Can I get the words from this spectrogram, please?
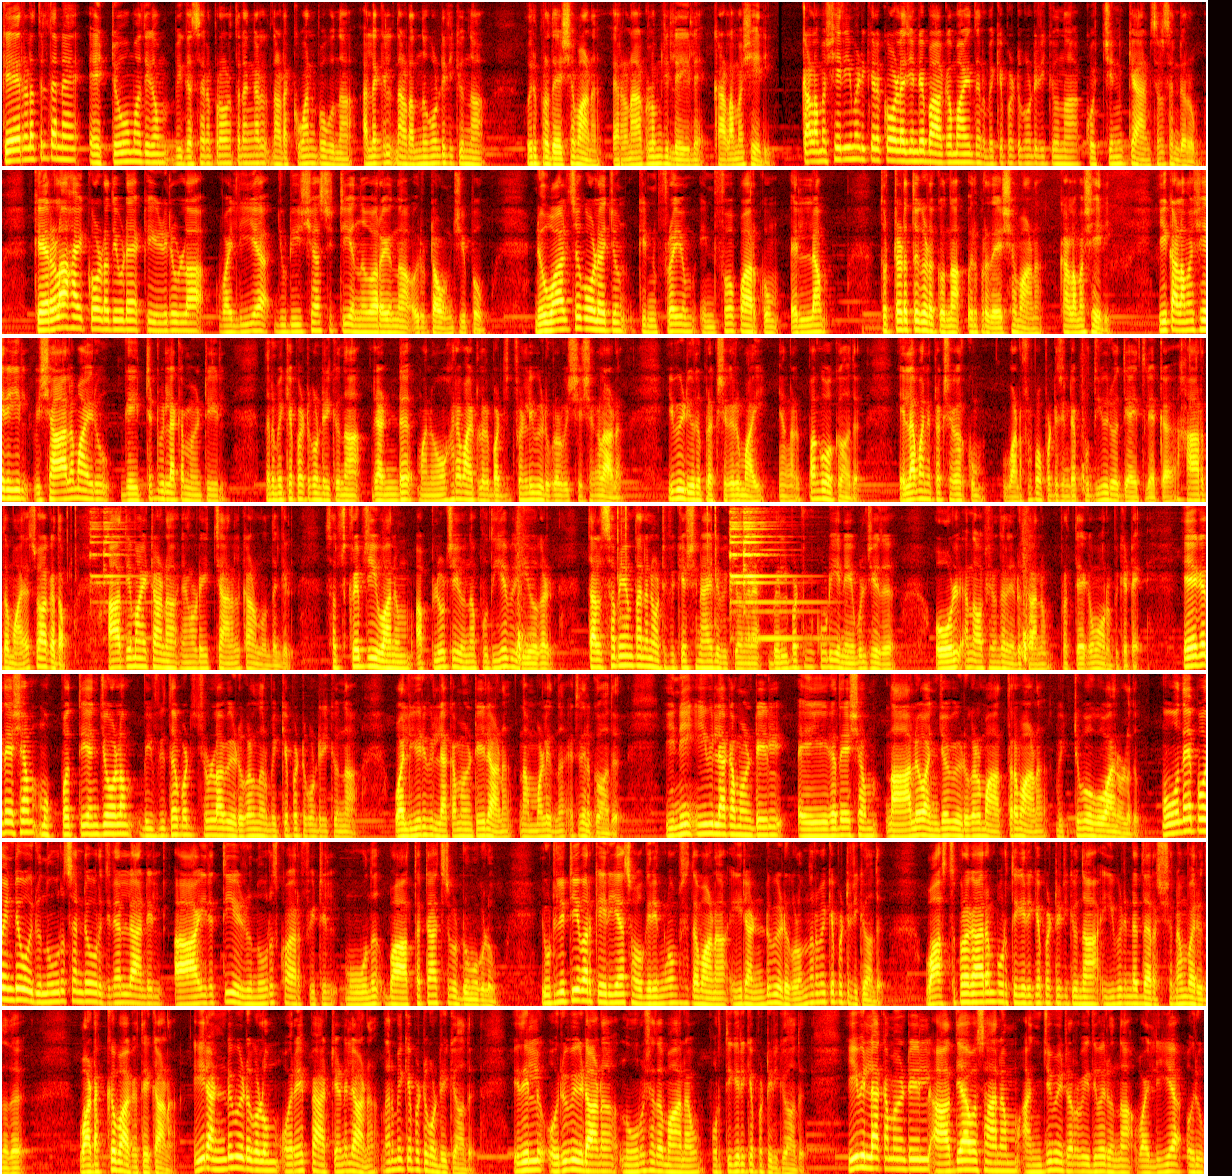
കേരളത്തിൽ തന്നെ ഏറ്റവും അധികം വികസന പ്രവർത്തനങ്ങൾ നടക്കുവാൻ പോകുന്ന അല്ലെങ്കിൽ നടന്നുകൊണ്ടിരിക്കുന്ന ഒരു പ്രദേശമാണ് എറണാകുളം ജില്ലയിലെ കളമശ്ശേരി. കളമശ്ശേരി മെഡിക്കൽ കോളേജിന്റെ ഭാഗമായി നിർമ്മിക്കപ്പെട്ടുകൊണ്ടിരിക്കുന്ന കൊച്ചിൻ ക്യാൻസർ സെന്ററും കേരള ഹൈക്കോടതിയുടെ കീഴിലുള്ള വലിയ ജുഡീഷ്യ സിറ്റി എന്ന് പറയുന്ന ഒരു ടൗൺഷിപ്പും ന്യൂവാൽസ് കോളേജും കിൻഫ്രയും ഇൻഫോ പാർക്കും എല്ലാം തൊട്ടടുത്ത് കിടക്കുന്ന ഒരു പ്രദേശമാണ് കളമശ്ശേരി. ഈ കളമശ്ശേരിയിൽ വിശാലമായൊരു ഗേറ്റഡ് വില്ല കമ്മ്യൂണിറ്റിയിൽ നിർമ്മിക്കപ്പെട്ടുകൊണ്ടിരിക്കുന്ന രണ്ട് മനോഹരമായിട്ടുള്ളൊരു ബഡ്ജറ്റ് ഫ്രണ്ട്ലി വീടുകളുടെ വിശേഷങ്ങളാണ് ഈ വീഡിയോയിൽ പ്രേക്ഷകരുമായി ഞങ്ങൾ പങ്കുവെക്കുന്നത്. എല്ലാ മാന്യപ്രേക്ഷകർക്കും വണ്ടർഫുൾ പ്രോപ്പർട്ടീസിന്റെ പുതിയൊരു അധ്യായത്തിലേക്ക് ഹാർദമായ സ്വാഗതം. ആദ്യമായിട്ടാണ് ഞങ്ങളുടെ ഈ ചാനൽ കാണുന്നതെങ്കിൽ സബ്സ്ക്രൈബ് ചെയ്യുവാനും അപ്ലോഡ് ചെയ്യുന്ന പുതിയ വീഡിയോകൾ തത്സമയം തന്നെ നോട്ടിഫിക്കേഷനായി ലഭിക്കുന്നതിന് ബെൽ ബട്ടൺ കൂടി എനേബിൾ ചെയ്ത് ഓൾ എന്ന ഓപ്ഷൻ തിരഞ്ഞെടുക്കാനും പ്രത്യേകം ഓർമ്മിപ്പിക്കട്ടെ. ഏകദേശം മുപ്പത്തിയഞ്ചോളം വിവിധ ബഡ്ജറ്റിലുള്ള വീടുകൾ നിർമ്മിക്കപ്പെട്ടുകൊണ്ടിരിക്കുന്ന വലിയൊരു വില്ല കമ്മ്യൂണിറ്റിയിലാണ് നമ്മൾ ഇന്ന് എത്തി നിൽക്കുന്നത്. ഇനി ഈ വില്ല കമ്മ്യൂണിറ്റിയിൽ ഏകദേശം നാലോ അഞ്ചോ വീടുകൾ മാത്രമാണ് വിറ്റുപോകുവാനുള്ളത്. മൂന്ന് പോയിന്റ് ഒരുന്നൂറ് സെന്റ് ഒറിജിനൽ ലാൻഡിൽ ആയിരത്തി എഴുന്നൂറ് സ്ക്വയർ ഫീറ്റിൽ മൂന്ന് ബാത്ത് അറ്റാച്ച്ഡ് ബെഡ്റൂമുകളും യൂട്ടിലിറ്റി വർക്ക് ഏരിയ സൗകര്യങ്ങളും സിദ്ധമാണ് ഈ രണ്ട് വീടുകളും നിർമ്മിക്കപ്പെട്ടിരിക്കുന്നത്. വാസ്തുപ്രകാരം പൂർത്തീകരിക്കപ്പെട്ടിരിക്കുന്ന ഈ വീടിന്റെ ദർശനം വരുന്നത് വടക്ക് ഭാഗത്തേക്കാണ്. ഈ രണ്ട് വീടുകളും ഒരേ പാറ്റേണിലാണ് നിർമ്മിക്കപ്പെട്ടുകൊണ്ടിരിക്കുന്നത്. ഇതിൽ ഒരു വീടാണ് നൂറ് ശതമാനവും പൂർത്തീകരിക്കപ്പെട്ടിരിക്കുന്നത്. ഈ വില്ല കമ്മ്യൂണിറ്റിയിൽ ആദ്യാവസാനം അഞ്ച് മീറ്റർ വീതി വരുന്ന വലിയ ഒരു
